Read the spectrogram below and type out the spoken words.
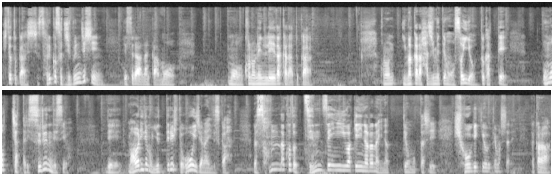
人とかそれこそ自分自身ですらなんかもうもうこの年齢だからとかこの今から始めても遅いよとかって思っちゃったりするんですよ。で周りでも言ってる人多いじゃないですか。かそんなこと全然言い訳にならないなって思ったし衝撃を受けましたね。だから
